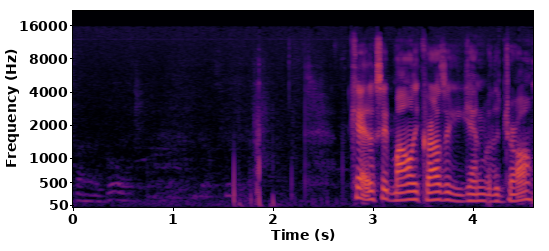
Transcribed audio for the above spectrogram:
front of the goal. Okay, it looks like Molly Krosick again with a draw.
